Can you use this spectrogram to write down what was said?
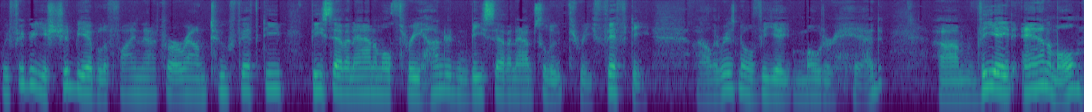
We figure you should be able to find that for around 250. V7 Animal 300 and V7 Absolute 350. Well, there is no V8 Motorhead. Um, V8 Animal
